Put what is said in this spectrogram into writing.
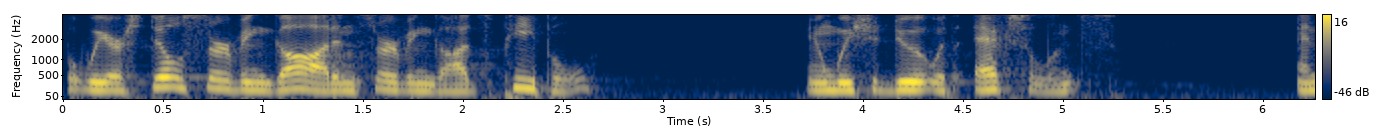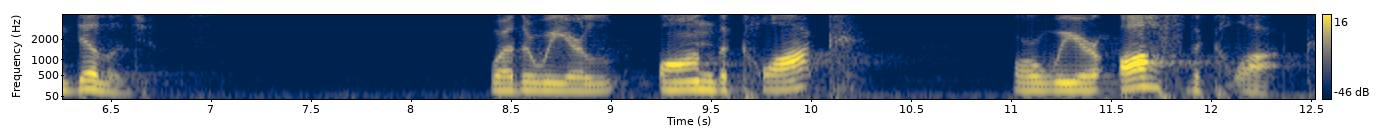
but we are still serving God and serving God's people, and we should do it with excellence and diligence. Whether we are on the clock or we are off the clock,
